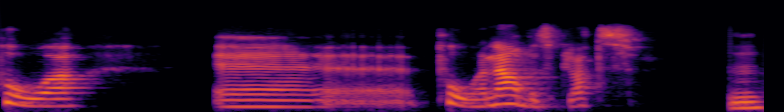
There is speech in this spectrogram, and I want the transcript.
på, eh, på en arbetsplats. Mm.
